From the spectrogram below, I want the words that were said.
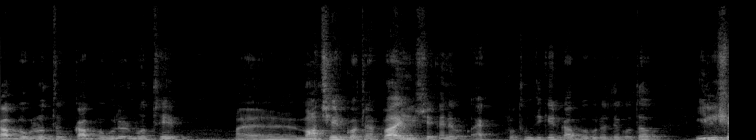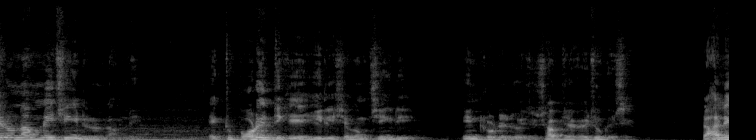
কাব্যগ্রন্থ, কাব্যগুলোর মধ্যে মাছের কথা পাই, সেখানে এক প্রথম দিকের কাব্যগুলোতে কোথাও ইলিশেরও নাম নেই, চিংড়িরও নাম নেই। একটু পরের দিকে ইলিশ এবং চিংড়ি ইনক্লুডেড হয়েছে, সব জায়গায় ঢুকেছে। তাহলে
